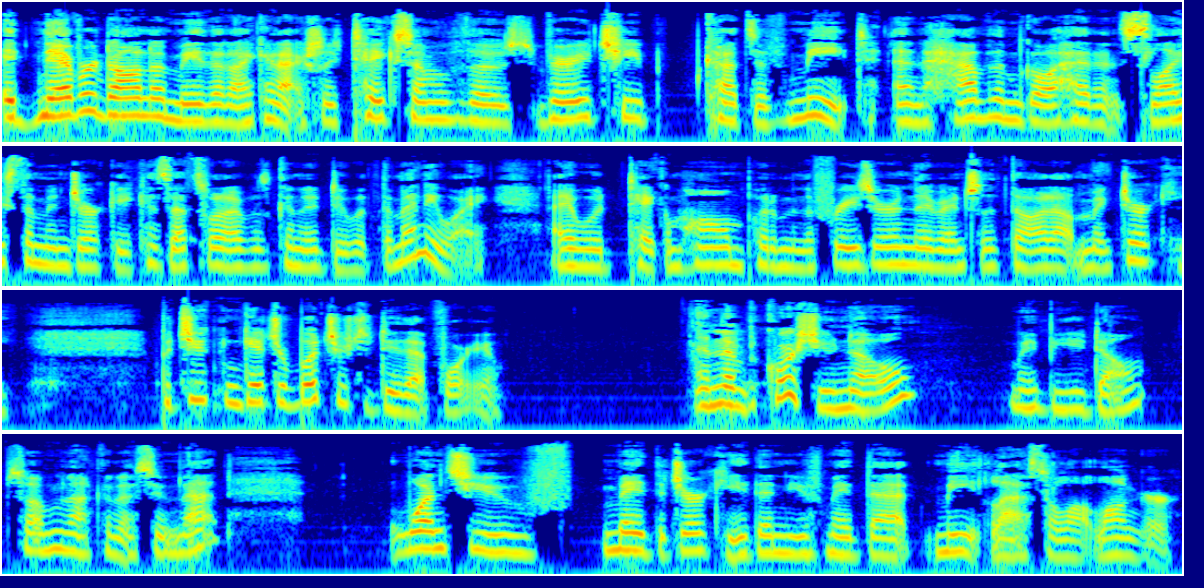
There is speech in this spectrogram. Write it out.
it never dawned on me that I can actually take some of those very cheap cuts of meat and have them go ahead and slice them in jerky because that's what I was going to do with them anyway. I would take them home, put them in the freezer, and they eventually thaw it out and make jerky. But you can get your butcher to do that for you. And then, of course, you know, maybe you don't, so I'm not going to assume that. Once you've made the jerky, then you've made that meat last a lot longer.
